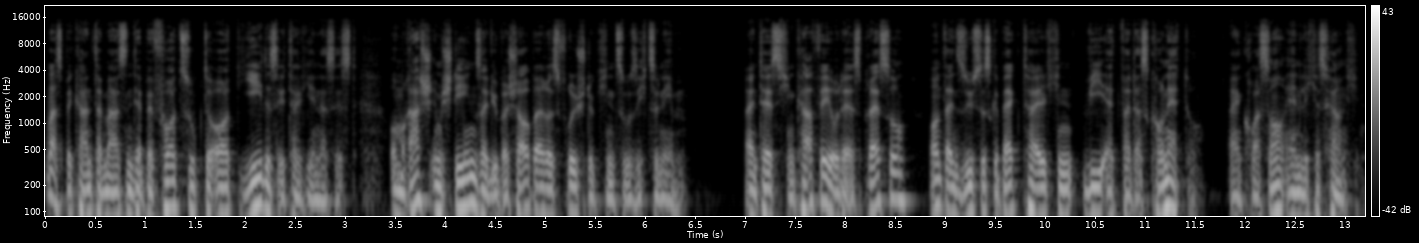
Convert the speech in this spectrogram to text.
was bekanntermaßen der bevorzugte Ort jedes Italieners ist, um rasch im Stehen sein überschaubares Frühstückchen zu sich zu nehmen. Ein Tässchen Kaffee oder Espresso und ein süßes Gebäckteilchen wie etwa das Cornetto, ein Croissant-ähnliches Hörnchen.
